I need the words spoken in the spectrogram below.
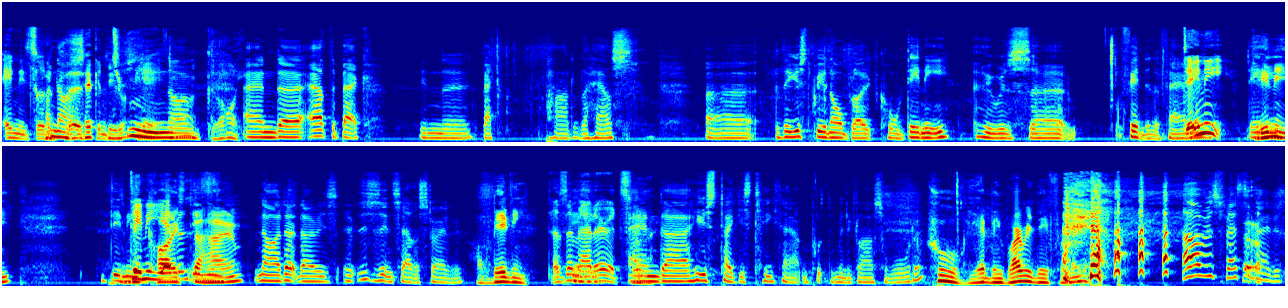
any sort of No. birth Septic. control. Mm, Yeah. no. Oh, And uh, out the back, in the back part of the house, uh, there used to be an old bloke called Denny who was uh, fed to the family. Denny? Denny? Denny. Denny Close Evans? to home? No, I don't know. He's, this is in South Australia. Oh, Benny. Doesn't Denny. matter. It's and uh, he used to take his teeth out and put them in a glass of water. Phew, you had me worried there for a minute. I was fascinated.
